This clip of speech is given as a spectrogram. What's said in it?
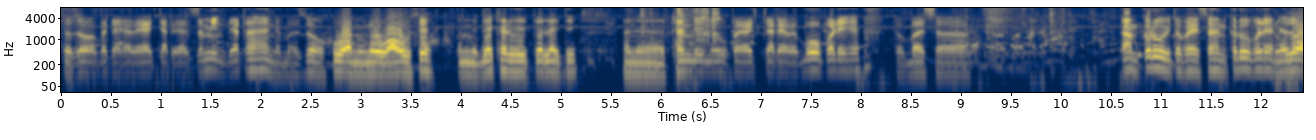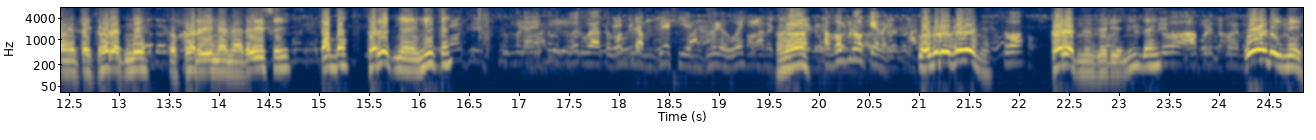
તો જો બધા હવે અત્યારે જમીન બેઠા છે ને બસ જો કુવાનું ને એવું આવું છે. તમને દેખાડ્યું પહેલાંથી અને ઠંડી ને એવું ભાઈ અત્યારે હવે બહુ પડે છે. તો બસ કામ કરવું હોય તો ભાઈ સહન કરવું પડે. ને જો અહીં ઘર જ નહીં તો ઘર વિના ના રહી છે. બાબા ઘર જ નહીં નહીં કઈ? વગડો ને? ઘર જ નહીં જરીએ નહીં ઓડી નહીં.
